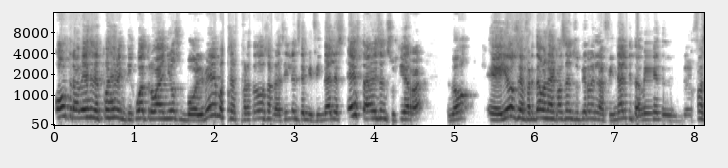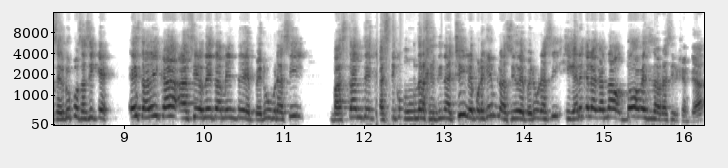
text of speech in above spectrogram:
otra vez después de 24 años, volvemos enfrentados a Brasil en semifinales, esta vez en su tierra, ¿no? Eh, ellos nos enfrentamos la vez pasada en su tierra en la final y también en fase de grupos, así que esta década ha sido netamente de Perú-Brasil bastante, así como una Argentina-Chile, por ejemplo, ha sido de Perú Brasil, y Gareca le ha ganado dos veces a Brasil, gente, ¿ah?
